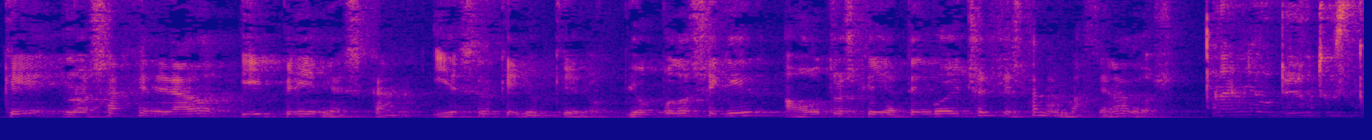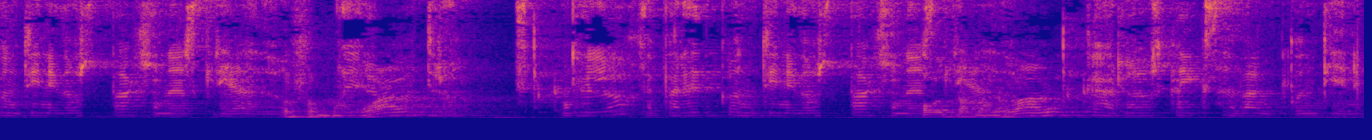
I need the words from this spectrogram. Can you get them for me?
que nos ha generado iPrintScan y es el que yo quiero. Yo puedo seguir a otros que ya tengo hechos y están almacenados. Manual Bluetooth contiene dos páginas creado. O son manual. 04. Reloj de pared contiene dos páginas Otro manual. Carlos CaixaBank contiene.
